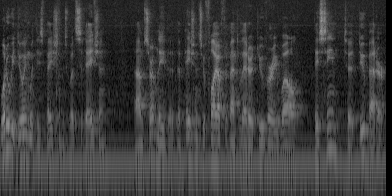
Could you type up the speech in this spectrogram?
what are we doing with these patients with sedation? Um, certainly, the, the patients who fly off the ventilator do very well. They seem to do better.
